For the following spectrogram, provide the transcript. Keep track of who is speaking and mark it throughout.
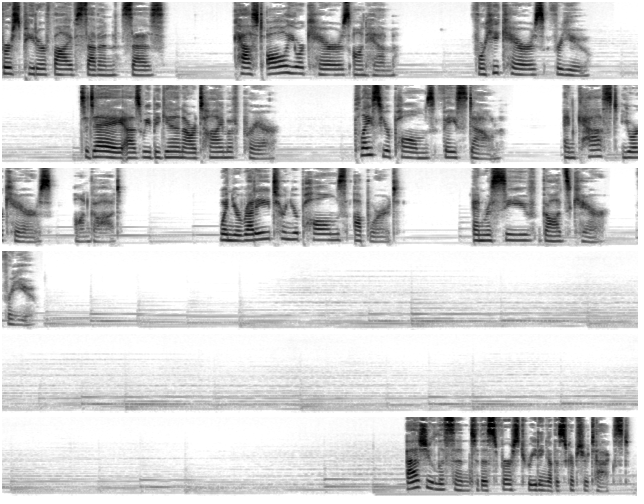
Speaker 1: 1 Peter 5 7 says, Cast all your cares on him, for he cares for you. Today, as we begin our time of prayer, place your palms face down and cast your cares on God. When you're ready, turn your palms upward and receive God's care for you. As you listen to this first reading of the scripture text,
